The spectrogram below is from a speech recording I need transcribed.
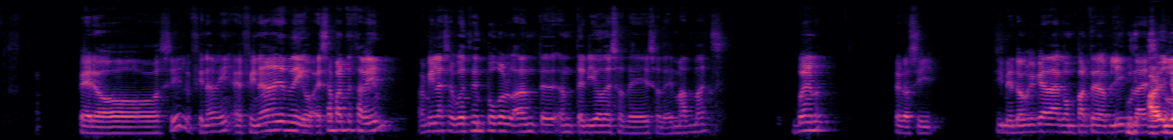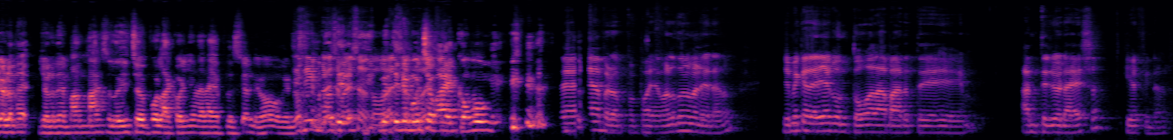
Pero sí, el final, el final, yo te digo, esa parte está bien. A mí la secuencia un poco ante- anterior de eso de eso de Mad Max. Bueno, pero sí. Si me tengo que quedar con parte de la película. Ay, yo, lo de, yo lo de Mad Max lo he dicho por la coña de las explosiones, vamos, que no, Sí, sí, por no eso, tiene, por eso, todo no tiene todo mucho más en común. Eh, pero por, por llamarlo de una manera, ¿no? Yo me quedaría con toda la parte anterior a esa y el final.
